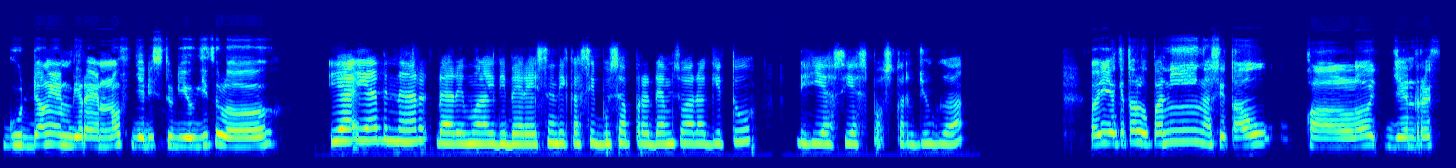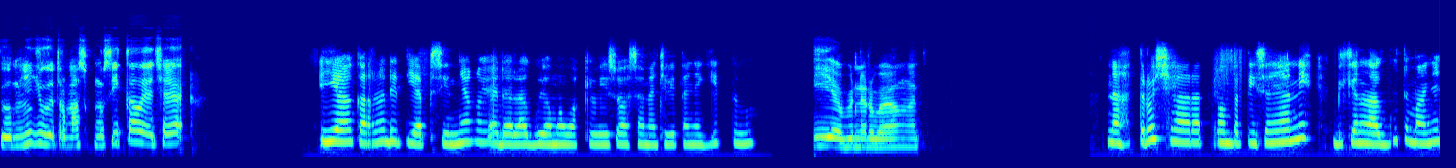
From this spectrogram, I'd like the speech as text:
gudang yang direnov jadi studio gitu loh. Iya, iya bener. Dari mulai diberesin dikasih busa peredam suara gitu, dihias-hias poster juga. Oh iya, kita lupa nih ngasih tahu kalau genre filmnya juga termasuk musikal ya, Cek. Iya, karena di tiap scene-nya kayak ada lagu yang mewakili suasana ceritanya gitu. Iya, bener banget. Nah, terus syarat kompetisinya nih bikin lagu temannya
